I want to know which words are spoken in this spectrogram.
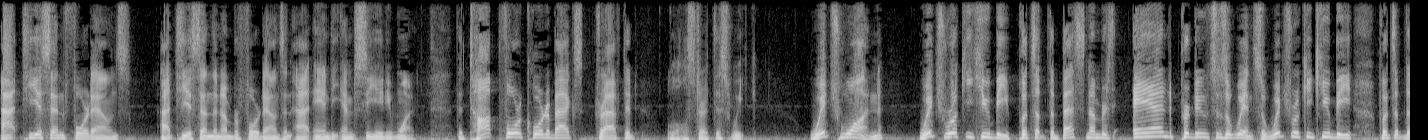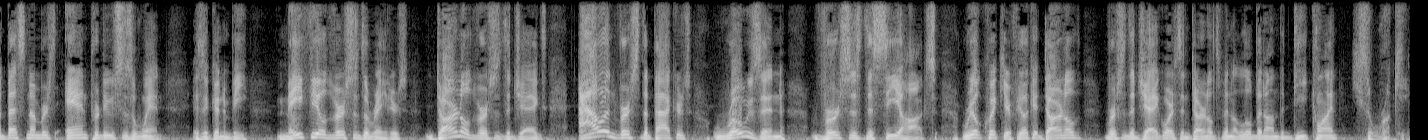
at TSN four downs, at TSN the number four downs, and at Andy MC eighty one. The top four quarterbacks drafted will all start this week. Which one Which rookie QB puts up the best numbers and produces a win? So, which rookie QB puts up the best numbers and produces a win? Is it going to be Mayfield versus the Raiders, Darnold versus the Jags, Allen versus the Packers, Rosen versus the Seahawks? Real quick here, if you look at Darnold versus the Jaguars, and Darnold's been a little bit on the decline, he's a rookie.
